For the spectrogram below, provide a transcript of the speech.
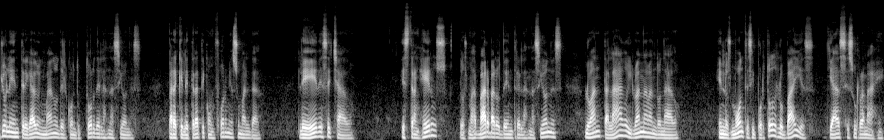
yo le he entregado en manos del conductor de las naciones, para que le trate conforme a su maldad le he desechado. Extranjeros, los más bárbaros de entre las naciones, lo han talado y lo han abandonado. En los montes y por todos los valles yace su ramaje.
